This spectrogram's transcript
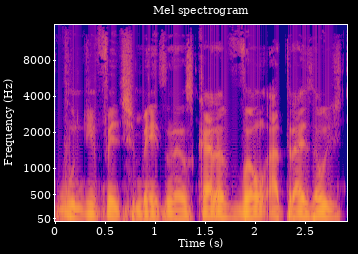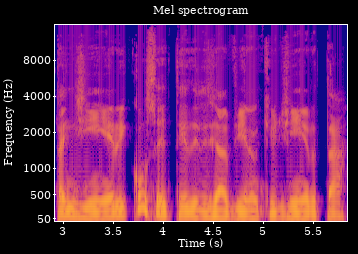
fundo de investimento, né? Os caras vão atrás onde está em dinheiro e com certeza eles já viram que o dinheiro tá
